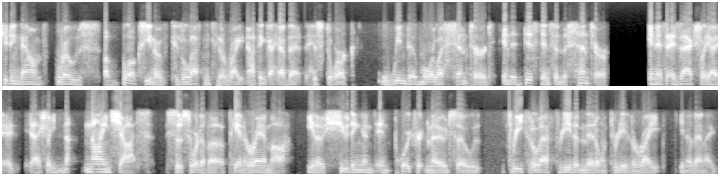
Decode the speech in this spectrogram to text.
shooting down rows of books, you know, to the left and to the right. And I think I have that historic window more or less centered in the distance in the center. And it's, it's actually, I, actually nine shots so sort of a panorama, you know, shooting in, in portrait mode. So three to the left, three to the middle, and three to the right. You know, then I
